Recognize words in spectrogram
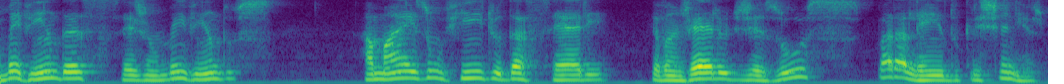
bem-vindas, sejam bem-vindos a mais um vídeo da série Evangelho de Jesus para além do cristianismo.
